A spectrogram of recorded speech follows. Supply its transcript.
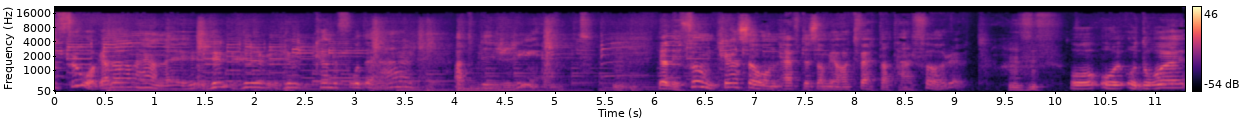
så frågade han henne, hur, hur, hur kan du få det här att bli rent? Mm. Ja, det funkar, sa hon, eftersom jag har tvättat här förut. Och, och, och då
